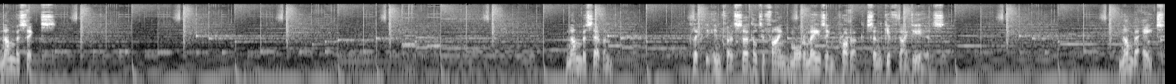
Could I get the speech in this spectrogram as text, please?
Number 6. Number 7. Click the info circle to find more amazing products and gift ideas. Number 8.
